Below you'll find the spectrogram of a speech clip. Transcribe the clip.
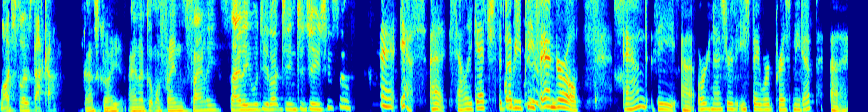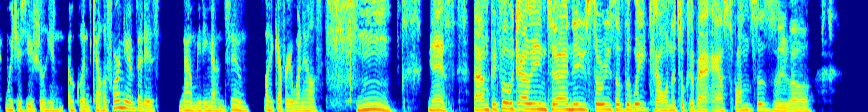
launchflows.com. That's great. And I've got my friend Sally. Sally, would you like to introduce yourself? Uh, yes, uh, Sally Goetsch, the oh, WP fangirl, and the uh, organizer of the East Bay WordPress meetup, uh, which is usually in Oakland, California, but is now meeting on Zoom like everyone else. Mm, yes. Um, before we go into our news stories of the week, I want to talk about our sponsors who are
